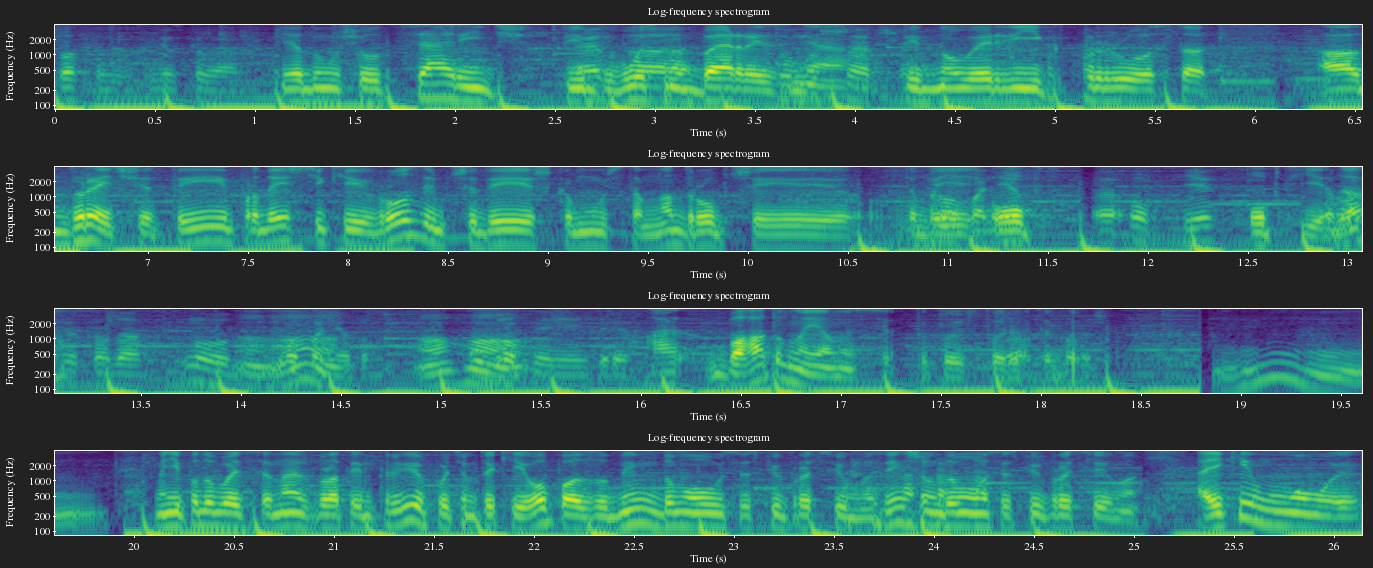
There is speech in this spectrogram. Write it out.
просто не успеваем. Я думаю, що ця річ під Це 8 березня, сумасшедше. під Новий рік просто А до речі, ти продаєш тільки в роздріб, чи даєш комусь там на дроп, чи в тебе Дропа є нет. опт? Э, Опт есть. Опт є, так? Да? Розница, да. Ну, дропа нету. Ага. Ну, дроп мне не интересно. А багато в наявності такої історії в тебе? Мені подобається знаєш, брати інтерв'ю, потім такий опа, з одним домовився, співпрацюємо, з іншим домовився, співпрацюємо. А які умови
